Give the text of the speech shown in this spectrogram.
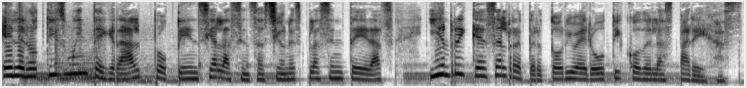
El erotismo integral potencia las sensaciones placenteras y enriquece el repertorio erótico de las parejas.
